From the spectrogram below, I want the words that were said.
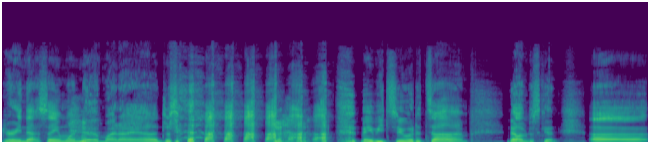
during that same window, might I add. Just maybe two at a time. No, I'm just kidding. Uh,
